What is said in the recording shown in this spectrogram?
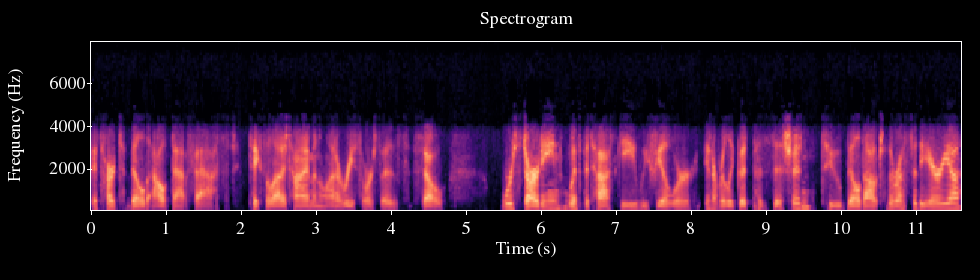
It's hard to build out that fast It takes a lot of time and a lot of resources. So we're starting with Petoskey. We feel we're in a really good position to build out to the rest of the area,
